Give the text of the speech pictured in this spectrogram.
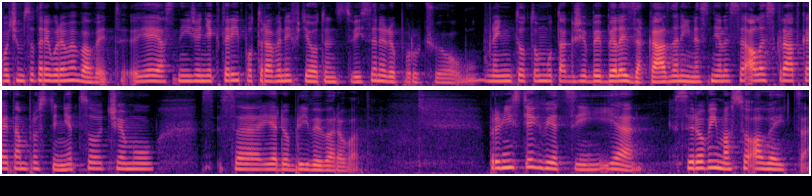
o čem se tady budeme bavit. Je jasný, že některé potraviny v těhotenství se nedoporučují. Není to tomu tak, že by byly zakázané, nesměly se, ale zkrátka je tam prostě něco, čemu se je dobrý vyvarovat. První z těch věcí je syrový maso a vejce.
